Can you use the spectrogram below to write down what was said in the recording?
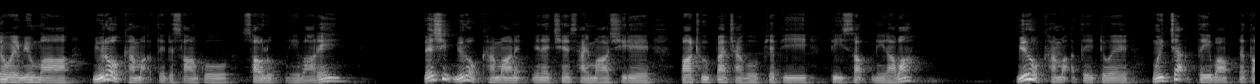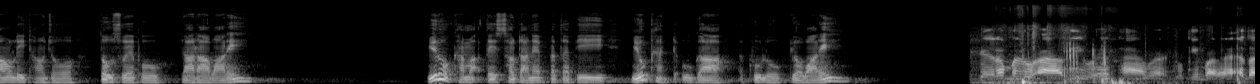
တဝယ်မြို့မှာမြို့တော်ခမ်းမအသေးတဆောင်ကိုဆောက်လုပ်နေပါတယ်။လက်ရှိမြို့တော်ခမ်းမနဲ့မျက်နှာချင်းဆိုင်မှာရှိတဲ့ဘာထူပန့်ချံကိုဖျက်ပြီးတိဆောက်နေတာပါ။မြို့တော်ခမ်းမအသေးတွေငွေကျသေးပေါင်း2400ကျော်တုံဆွဲဖို့ရတာပါတယ်။မြို့တော်ခမ်းမအသေးဆောက်တာနဲ့ပတ်သက်ပြီးမြို့ခံတအူကအခုလိုပြောပါတယ်။ကျွန်တော်မလို့အားသေးပဲထားပဲကိုကင်းပါလားအဲ့ဒါ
